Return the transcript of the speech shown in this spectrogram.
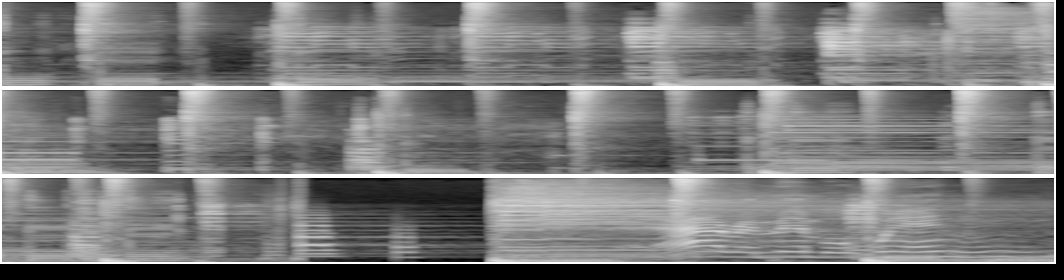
I remember when,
